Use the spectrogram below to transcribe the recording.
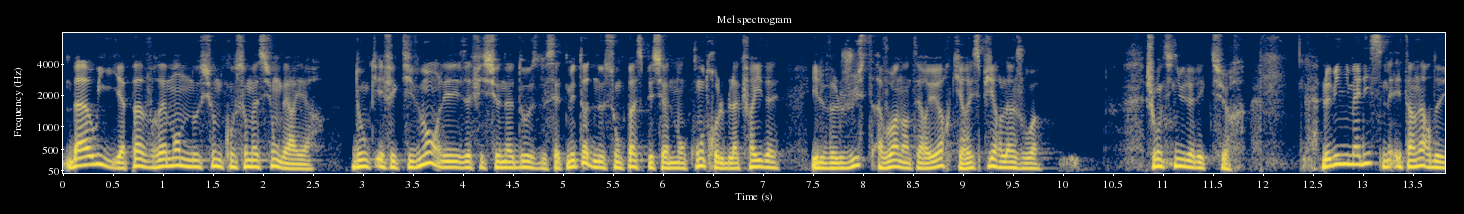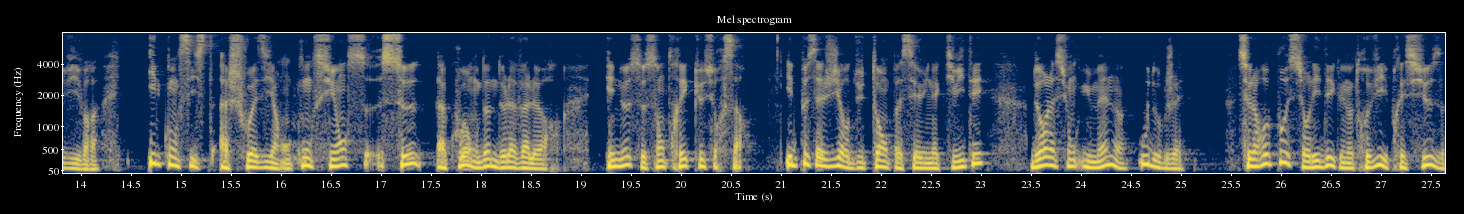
Bah oui, il n'y a pas vraiment de notion de consommation derrière. Donc effectivement, les aficionados de cette méthode ne sont pas spécialement contre le Black Friday, ils veulent juste avoir un intérieur qui respire la joie. Je continue la lecture. Le minimalisme est un art de vivre. Il consiste à choisir en conscience ce à quoi on donne de la valeur, et ne se centrer que sur ça. Il peut s'agir du temps passé à une activité, de relations humaines ou d'objets. Cela repose sur l'idée que notre vie est précieuse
